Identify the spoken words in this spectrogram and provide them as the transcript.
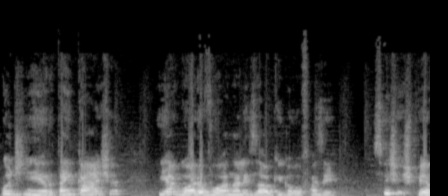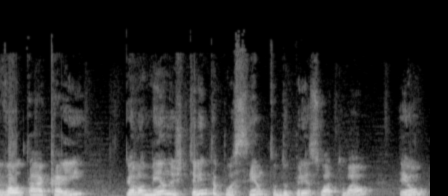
o dinheiro está em caixa e agora eu vou analisar o que, que eu vou fazer. Se XP voltar a cair, pelo menos 30% do preço atual, eu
